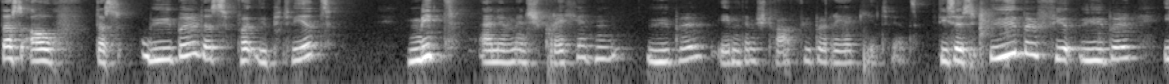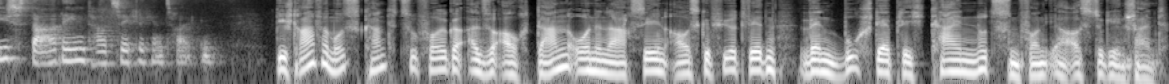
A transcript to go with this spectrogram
dass auch das Übel, das verübt wird, mit einem entsprechenden Übel, eben dem Strafübel, reagiert wird. Dieses Übel für Übel ist darin tatsächlich enthalten. Die Strafe muss Kant zufolge also auch dann ohne Nachsehen ausgeführt werden, wenn buchstäblich kein Nutzen von ihr auszugehen scheint.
